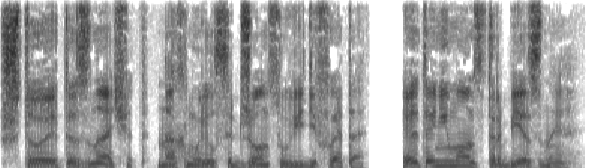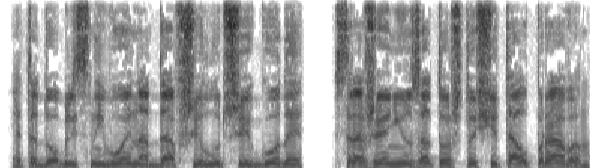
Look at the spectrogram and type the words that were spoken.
«Что это значит?» – нахмурился Джонс, увидев это. «Это не монстр бездны. Это доблестный воин, отдавший лучшие годы сражению за то, что считал правым,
